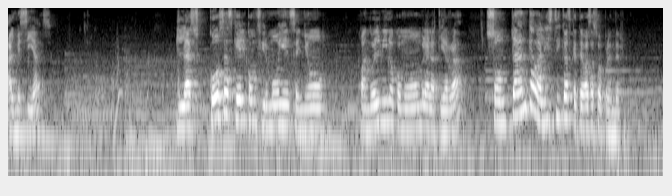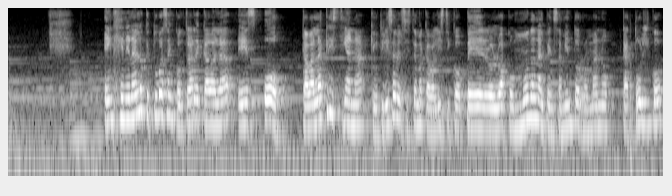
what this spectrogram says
al Mesías, las cosas que él confirmó y enseñó cuando él vino como hombre a la tierra son tan cabalísticas que te vas a sorprender. En general lo que tú vas a encontrar de Cábala es o Cábala cristiana que utilizan el sistema cabalístico pero lo acomodan al pensamiento romano católico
